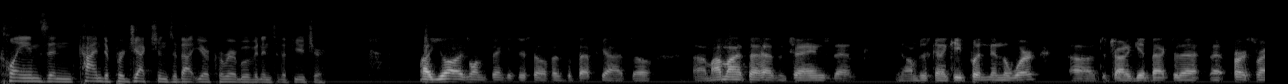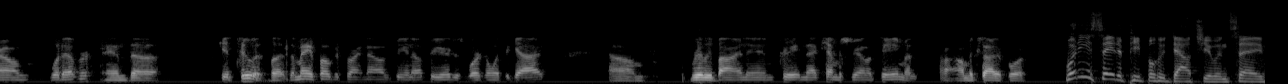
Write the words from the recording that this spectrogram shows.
claims and kind of projections about your career moving into the future? uh, you always want to think of yourself as the best guy. So uh, my mindset hasn't changed, and you know I'm just going to keep putting in the work uh, to try to get back to that that first round, whatever, and uh, get to it. But the main focus right now is being up here, just working with the guys, um, really buying in, creating that chemistry on the team, and I'm excited for it. What do you say to people who doubt you and say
